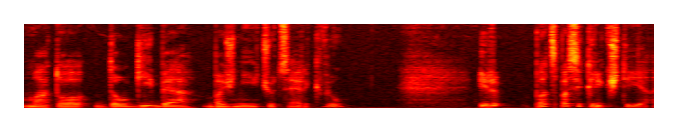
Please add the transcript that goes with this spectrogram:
mato daugybę bažnyčių, cerkvių ir pats pasikrikštyje.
